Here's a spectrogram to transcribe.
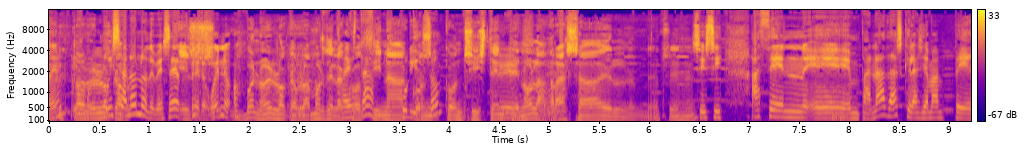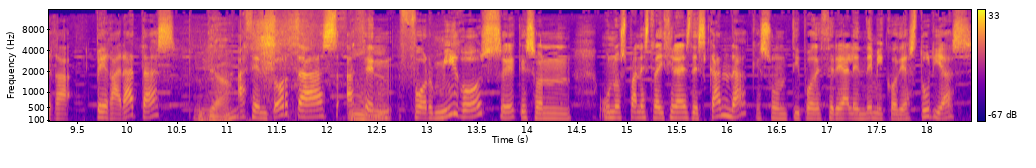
¿eh? Claro, muy sano no debe ser, es- pero bueno. Bueno, es lo que hablamos de la cocina con- consistente, ¿no? La grasa, el... sí, ¿eh? Sí, sí. Hacen eh, empanadas, que las llaman pega- pegaratas. Ya. Hacen tortas, hacen formigos, eh, que son unos panes tradicionales de escanda, que es un tipo de cereal endémico de Asturias.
